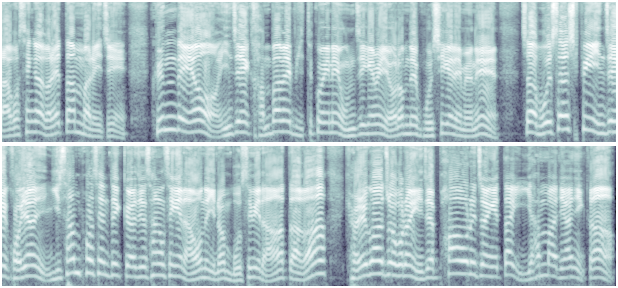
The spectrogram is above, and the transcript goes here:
라고 생각을 했단 말이지. 근데요 이제 간밤에 비트코인의 움직임을 여러분들 보시게 되면은 자 보시다시피 이제 거의 한 2, 3%까지 상승이 나오는 이런 모습이 나왔다가 결과적으로 이제 파월 의장이 딱 이 한마디 하니까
